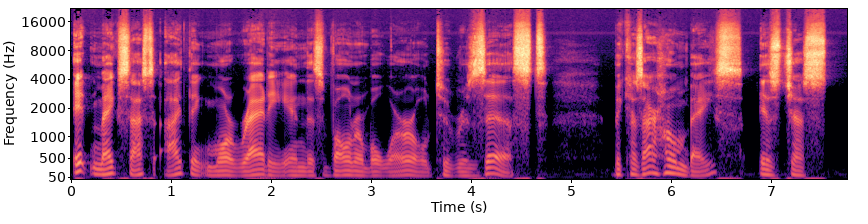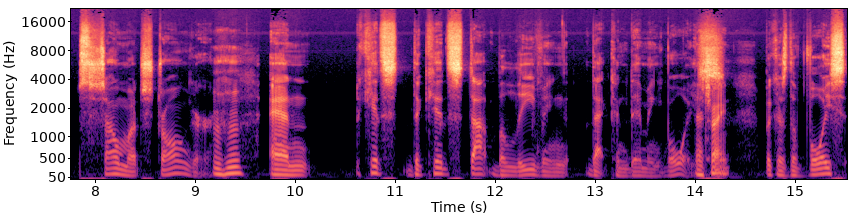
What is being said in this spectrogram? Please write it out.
it makes us, I think, more ready in this vulnerable world to resist because our home base is just so much stronger. Mm-hmm. And the kids the kids stop believing that condemning voice. That's right. Because the voice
